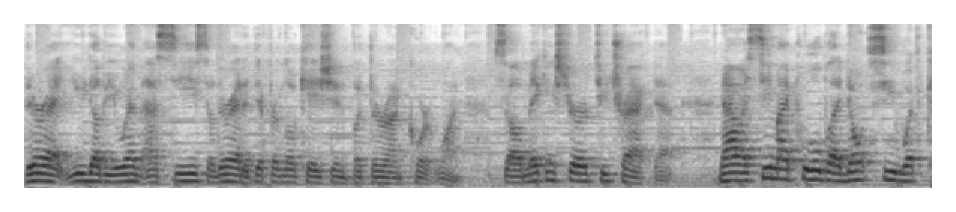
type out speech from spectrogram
they're at UWMSC, so they're at a different location, but they're on court one. So making sure to track that. Now I see my pool, but I don't see what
